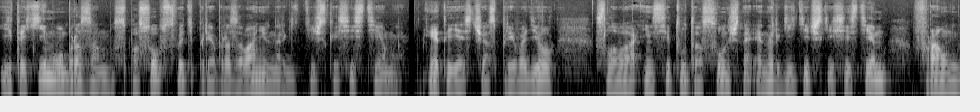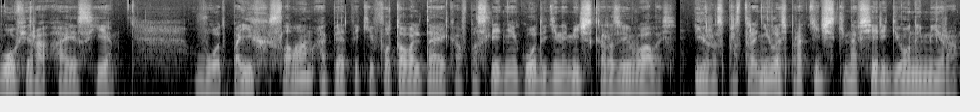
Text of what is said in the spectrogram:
и таким образом способствовать преобразованию энергетической системы. Это я сейчас приводил слова Института солнечно-энергетических систем Фраунгофера АСЕ – вот, по их словам, опять-таки, фотовольтаика в последние годы динамически развивалась и распространилась практически на все регионы мира.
